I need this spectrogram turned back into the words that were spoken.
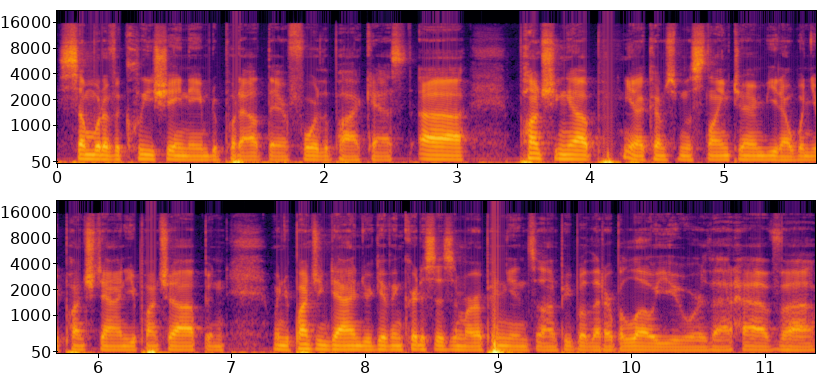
somewhat of a cliche name to put out there for the podcast. Uh, punching up, you know, comes from the slang term. You know, when you punch down, you punch up, and when you're punching down, you're giving criticism or opinions on people that are below you or that have, uh,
